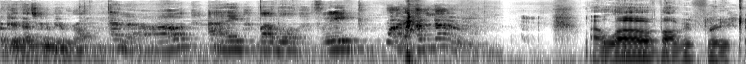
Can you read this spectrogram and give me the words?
Okay, that's going to be a problem. Hello, I Bubble Freak. Why, hello. I love Bobby Freak.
